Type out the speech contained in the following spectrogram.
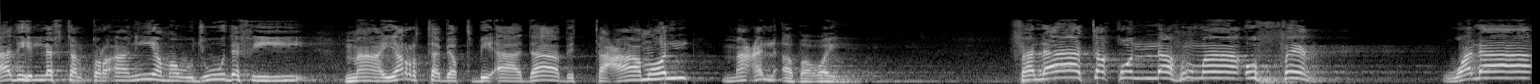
هذه اللفتة القرآنية موجودة في ما يرتبط بآداب التعامل مع الأبوين. فلا تقل لهما أف ولا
